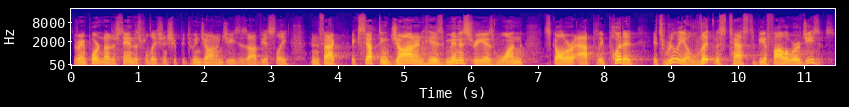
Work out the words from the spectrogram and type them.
It's very important to understand this relationship between John and Jesus, obviously. In fact, accepting John and his ministry, as one scholar aptly put it, it's really a litmus test to be a follower of Jesus.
